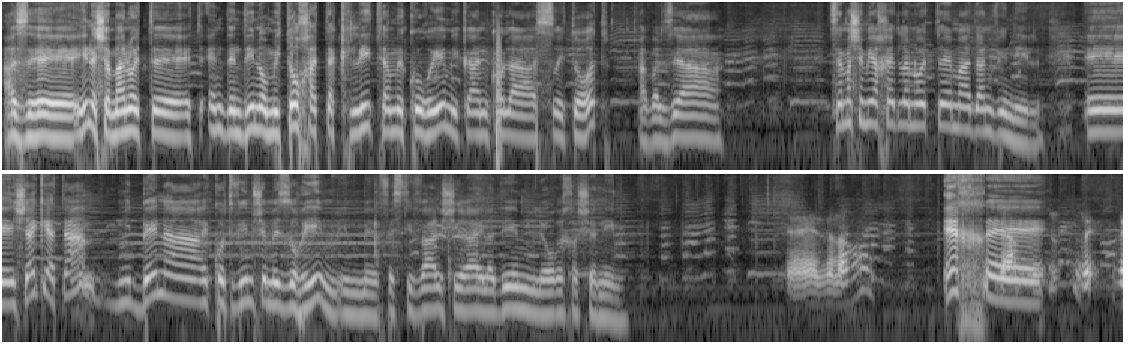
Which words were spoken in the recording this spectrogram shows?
אז uh, הנה, שמענו את, uh, את אין דנדינו מתוך התקליט המקורי, מכאן כל הסריטות, אבל זה, ה... זה מה שמייחד לנו את uh, מעדן ויניל. Uh, שייקה, אתה מבין הכותבים שמזוהים עם uh, פסטיבל שירי הילדים לאורך השנים. אה, זה נכון. איך גם. זה, זה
